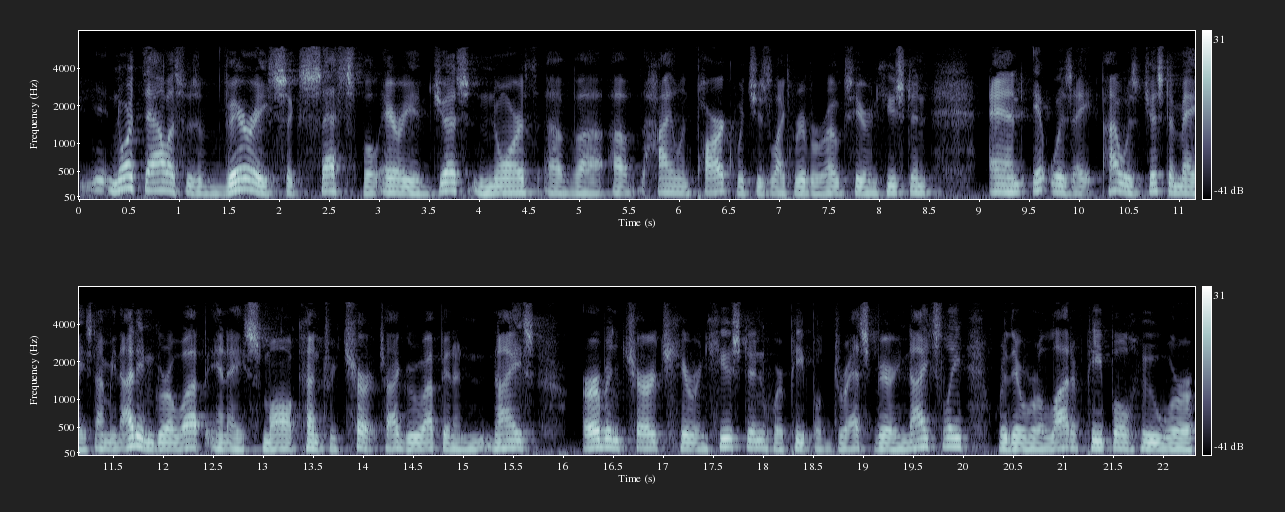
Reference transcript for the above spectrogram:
North Dallas was a very successful area just north of uh, of Highland Park which is like River Oaks here in Houston. And it was a I was just amazed. I mean I didn't grow up in a small country church. I grew up in a nice urban church here in Houston where people dressed very nicely where there were a lot of people who were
